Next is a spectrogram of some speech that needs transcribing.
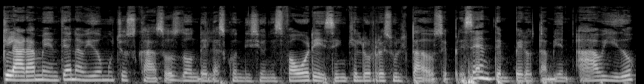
Claramente han habido muchos casos donde las condiciones favorecen que los resultados se presenten, pero también ha habido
